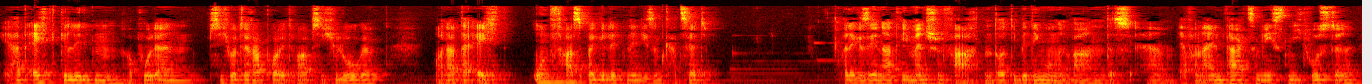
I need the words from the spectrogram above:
er hat echt gelitten, obwohl er ein Psychotherapeut war, Psychologe, und hat da echt unfassbar gelitten in diesem KZ, weil er gesehen hat, wie menschenverachtend dort die Bedingungen waren, dass äh, er von einem Tag zum nächsten nicht wusste,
